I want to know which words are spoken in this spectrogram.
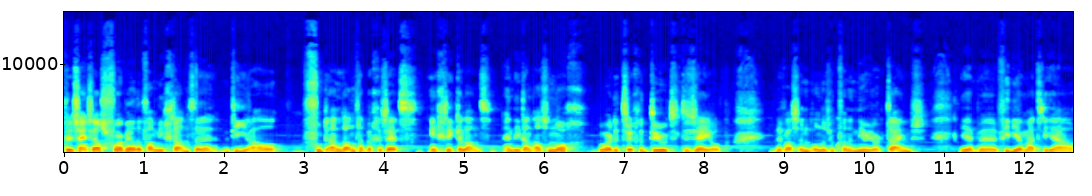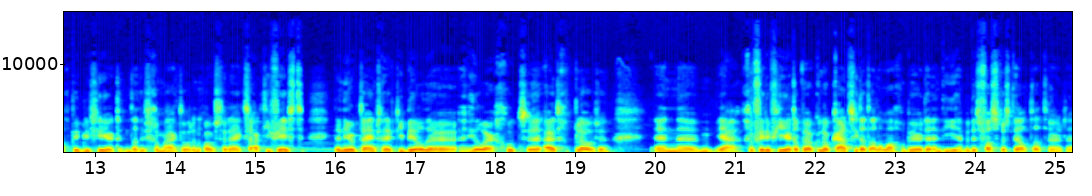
Er zijn zelfs voorbeelden van migranten die al voet aan land hebben gezet in Griekenland en die dan alsnog worden teruggeduwd de zee op. Er was een onderzoek van de New York Times. Die hebben videomateriaal gepubliceerd. Dat is gemaakt door een Oostenrijkse activist. De New York Times heeft die beelden heel erg goed uh, uitgeplozen. En uh, ja, geverifieerd op welke locatie dat allemaal gebeurde. En die hebben dus vastgesteld dat er uh,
